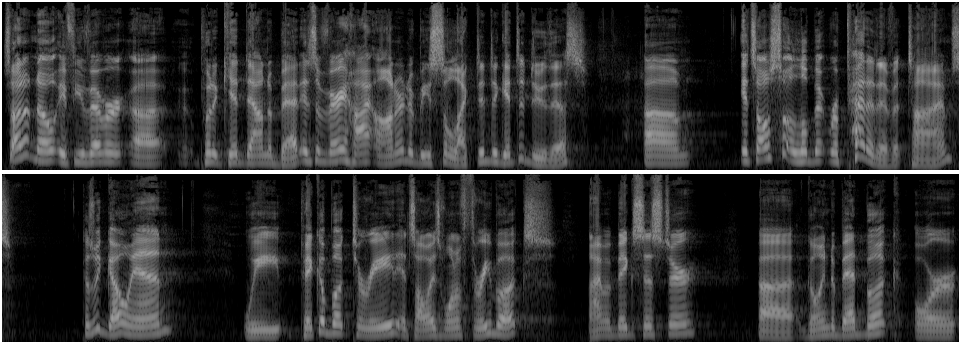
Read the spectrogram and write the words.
So I don't know if you've ever uh, put a kid down to bed. It's a very high honor to be selected to get to do this. Um, it's also a little bit repetitive at times because we go in, we pick a book to read. It's always one of three books. I'm a big sister, uh, going to bed book, or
